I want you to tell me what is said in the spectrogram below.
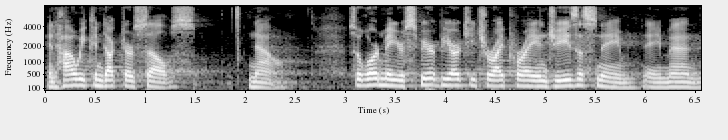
and how we conduct ourselves now. So, Lord, may your Spirit be our teacher, I pray, in Jesus' name. Amen.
